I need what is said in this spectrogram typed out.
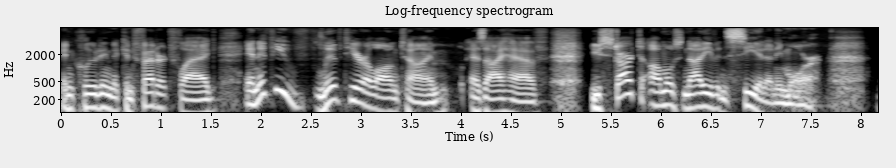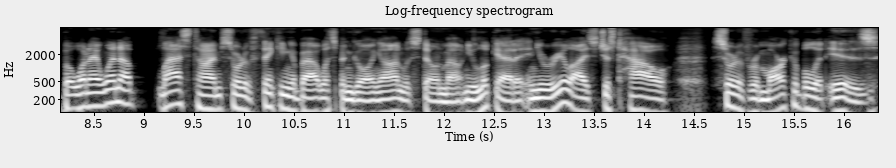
including the Confederate flag. And if you've lived here a long time, as I have, you start to almost not even see it anymore. But when I went up last time sort of thinking about what's been going on with Stone Mountain, you look at it and you realize just how sort of remarkable it is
